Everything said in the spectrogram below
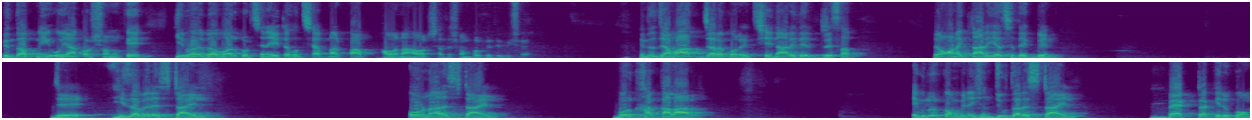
কিন্তু আপনি ওই আকর্ষণকে কীভাবে ব্যবহার করছেন, এটা হচ্ছে আপনার পাপ, হওয়া না হওয়ার সাথে সম্পর্কিত বিষয়। কিন্তু জামাত যারা করে, সেই নারীদের ড্রেস আপ অনেক নারী আছে, দেখবেন যে হিজাবের স্টাইল ওড়নার স্টাইল বোরখার কালার এগুলোর কম্বিনেশন জুতার স্টাইল ব্যাগটা কীরকম?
